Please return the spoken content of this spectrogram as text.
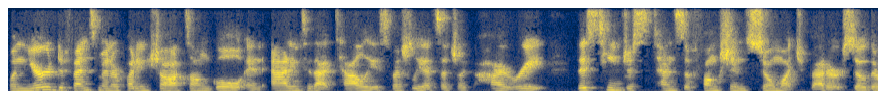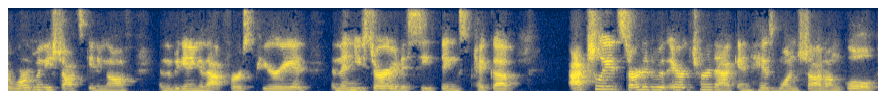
When your defensemen are putting shots on goal and adding to that tally, especially at such like a high rate, this team just tends to function so much better. So there weren't many shots getting off in the beginning of that first period. And then you started to see things pick up. Actually, it started with Erik Cernak and his one shot on goal,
